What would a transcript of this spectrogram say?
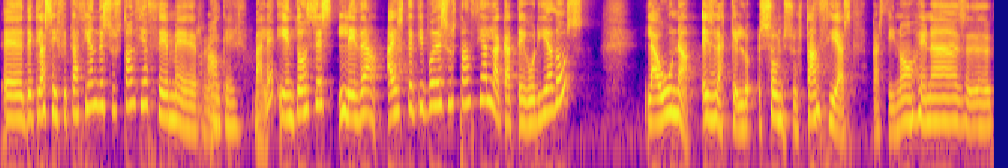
eh, de clasificación de sustancias CMR. Ah. ¿Vale? Y entonces le da a este tipo de sustancias la categoría 2. La una es las que son sustancias carcinógenas, eh,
